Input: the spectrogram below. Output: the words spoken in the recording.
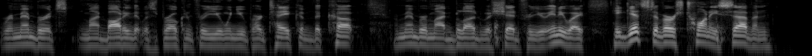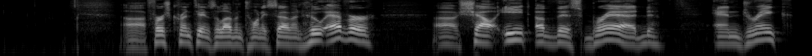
remember, it's my body that was broken for you. When you partake of the cup, remember my blood was shed for you. Anyway, he gets to verse 27 uh, 1 Corinthians 11 27, whoever uh, shall eat of this bread and drink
